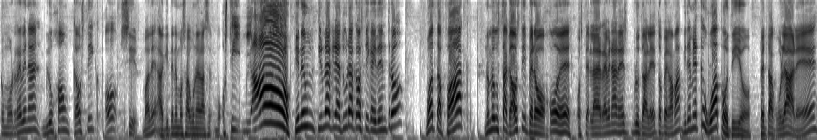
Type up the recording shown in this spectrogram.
como Revenant, Bluehound, Caustic o Sir, ¿vale? Aquí tenemos algunas de las... ¡Hostia! ¿Tiene, un, ¿Tiene una criatura cáustica ahí dentro? ¿What the fuck? No me gusta Caustic, pero joder. Hostia, la de Revenant es brutal, ¿eh? Tope gama. Mira, mira qué guapo, tío. Espectacular, ¿eh?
